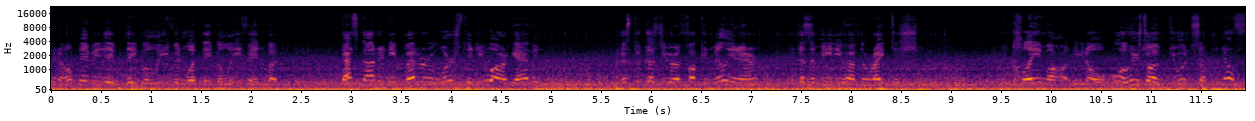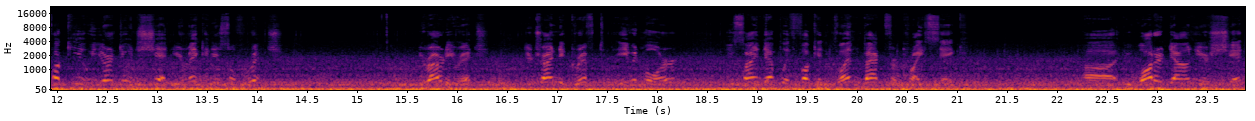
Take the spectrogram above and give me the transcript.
You know, maybe they, they believe in what they believe in, but that's not any better or worse than you are, Gavin. Just because you're a fucking millionaire it doesn't mean you have the right to sh- claim, a, you know, well, at least I'm doing something. No, fuck you. You aren't doing shit. You're making yourself rich. You're already rich. You're trying to grift even more. You signed up with fucking Glenn Beck for Christ's sake. Uh, you watered down your shit.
